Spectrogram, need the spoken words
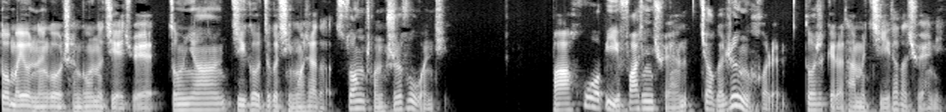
都没有能够成功的解决中央机构这个情况下的双重支付问题。把货币发行权交给任何人，都是给了他们极大的权利，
